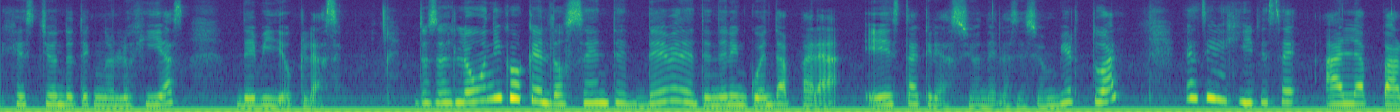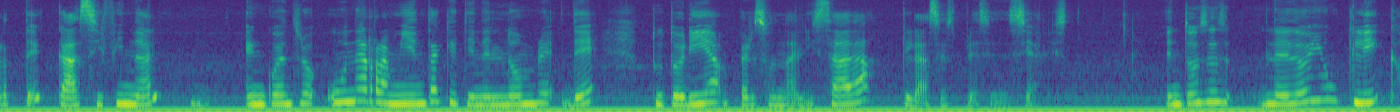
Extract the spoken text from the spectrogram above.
gestión de tecnologías de videoclase. Entonces, lo único que el docente debe de tener en cuenta para esta creación de la sesión virtual es dirigirse a la parte casi final. Encuentro una herramienta que tiene el nombre de tutoría personalizada clases presenciales. Entonces, le doy un clic.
